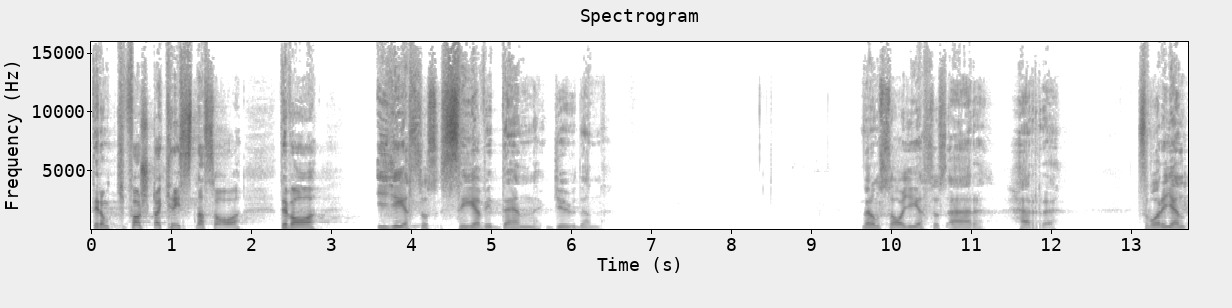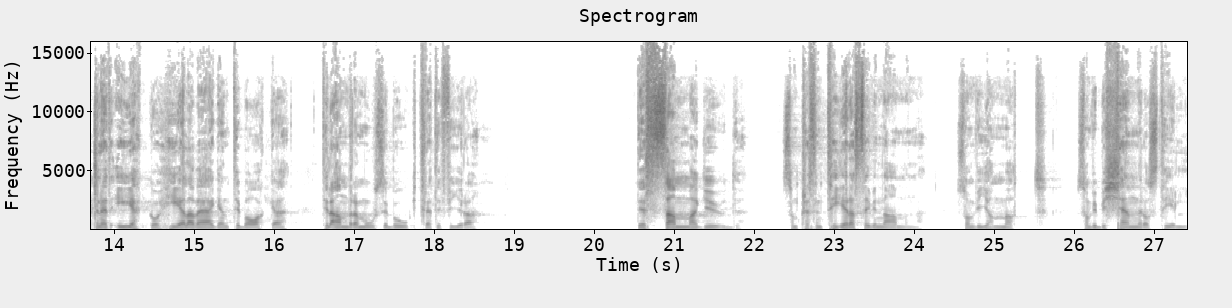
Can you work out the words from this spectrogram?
Det de första kristna sa, det var i Jesus ser vi den guden. När de sa Jesus är Herre så var det egentligen ett eko hela vägen tillbaka till Andra Mosebok 34. Det är samma Gud som presenterar sig vid namn som vi har mött, som vi bekänner oss till,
